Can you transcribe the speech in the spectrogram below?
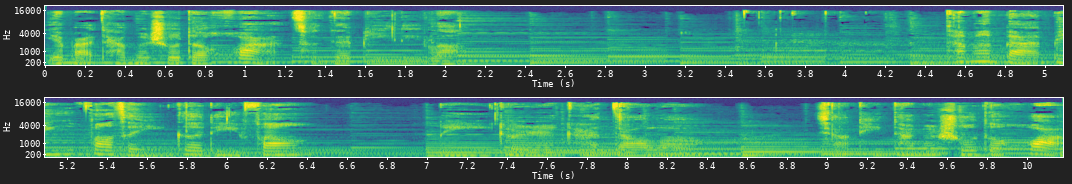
也把他们说的话存在冰里了。他们把冰放在一个地方，另一个人看到了，想听他们说的话，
